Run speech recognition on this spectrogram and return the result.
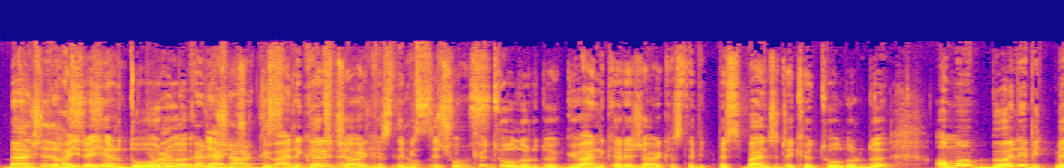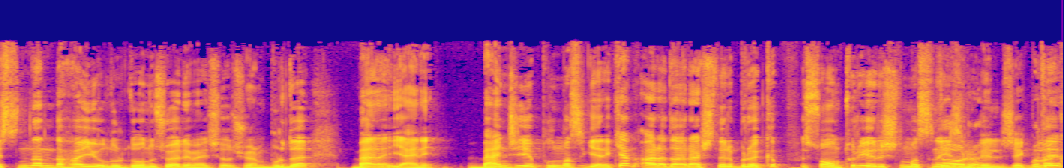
Bence de Hayır hayır doğru. Güvenlik aracı yani güvenlik aracı arkasında bitse çok olsun. kötü olurdu. Güvenlik aracı arkasında bitmesi bence de kötü olurdu. Ama böyle bitmesinden daha iyi olurdu. Onu söylemeye çalışıyorum. Burada ben yani bence yapılması gereken arada araçları bırakıp son tur yarışılmasına doğru. izin verilecekti. Buna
